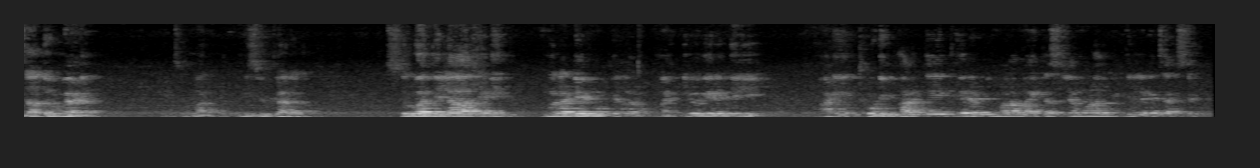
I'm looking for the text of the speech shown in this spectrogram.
जाधव मॅडम यांच्या मार्फत मी स्वीकारला. सुरुवातीला त्यांनी मला डेमो केला माहिती वगैरे दिली आणि थोडीफार ते थेरपी मला माहीत असल्यामुळं मी ती लगेच ॲक्सेप्ट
